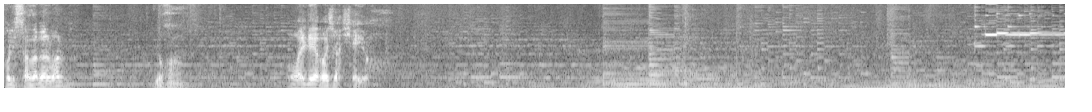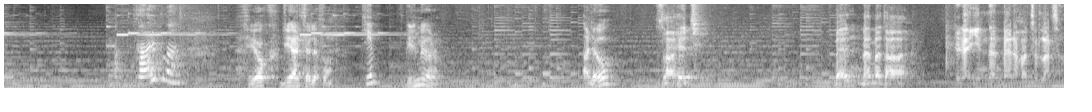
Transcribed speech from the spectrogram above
Polisten haber var mı? Yok ağam. O halde yapacak şey yok. Tarık mı? Yok diğer telefon. Kim? Bilmiyorum. Alo? Zahit. Ben Mehmet Ağa. Güneyinden beni hatırlarsan.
